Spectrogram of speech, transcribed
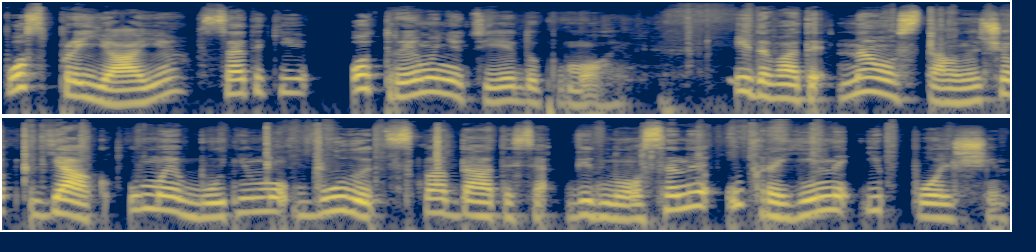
посприяє все-таки отриманню цієї допомоги. І давайте наостаночок, як у майбутньому будуть складатися відносини України і Польщі.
